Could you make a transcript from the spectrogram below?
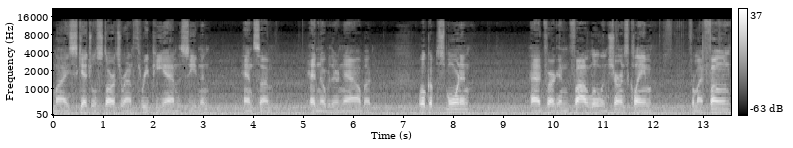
my schedule starts around 3 p.m. this evening. Hence, I'm heading over there now. But woke up this morning, had fucking filed a little insurance claim for my phone.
